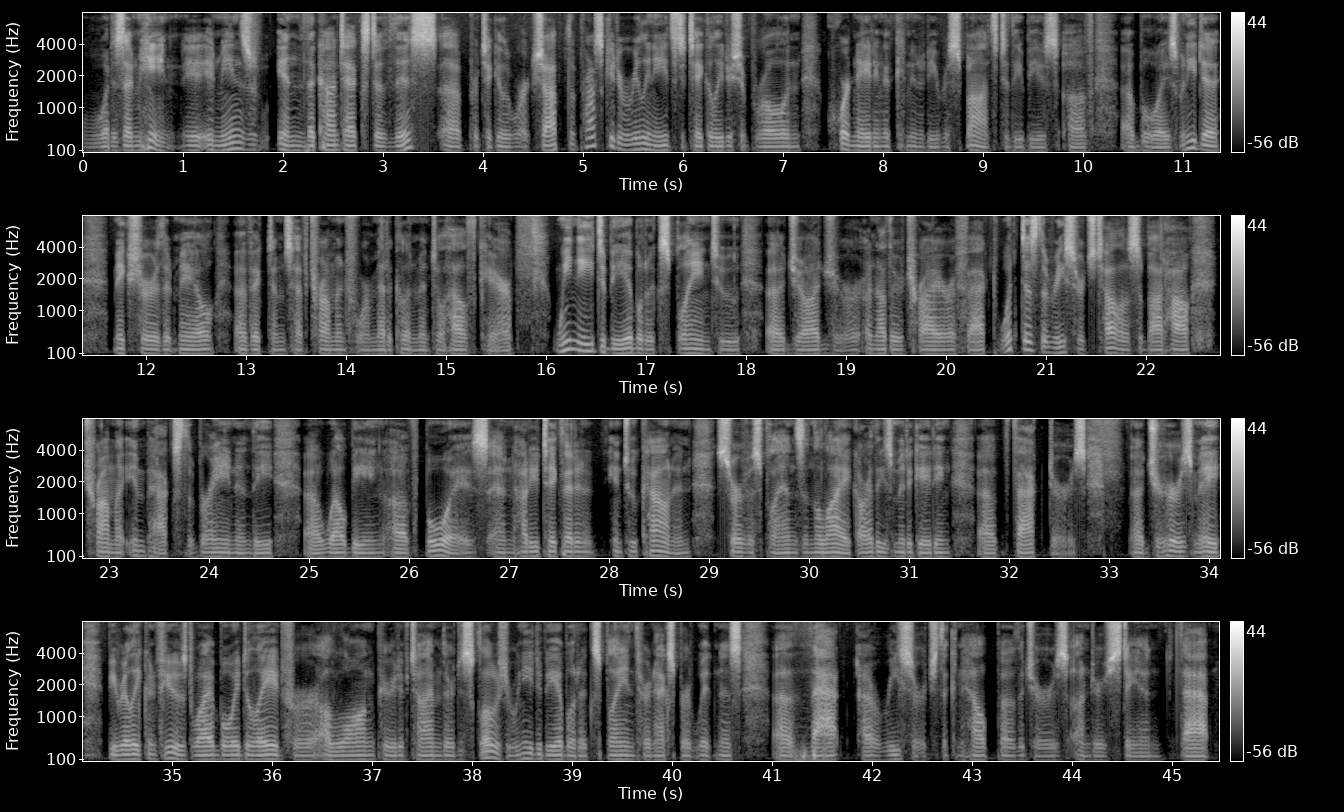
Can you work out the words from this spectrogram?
What does that mean? It means, in the context of this uh, particular workshop, the prosecutor really needs to take a leadership role in coordinating a community response to the abuse of uh, boys. We need to make sure that male uh, victims have trauma-informed medical and mental health care. We need to be able to explain to a judge or another trier of fact, what does the research tell us about how trauma impacts the brain and the uh, well-being of boys, and how do you take that in, into account in service plans and the like? Are these mitigating uh, factors? Uh, jurors may be really confused why a boy delayed for a long period of time their disclosure. We need to be able to explain through an expert witness uh, that uh, research that can help uh, the jurors understand that.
